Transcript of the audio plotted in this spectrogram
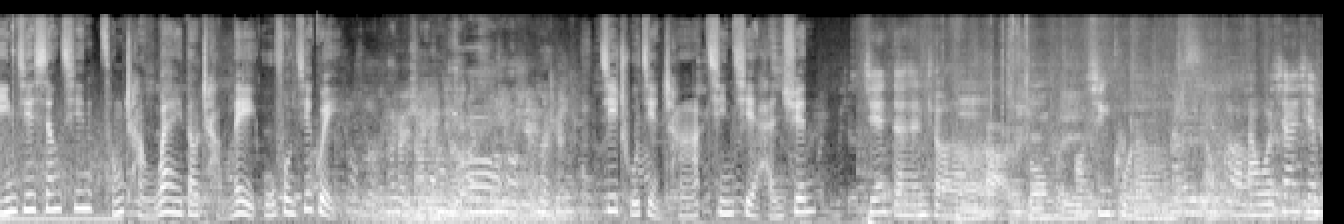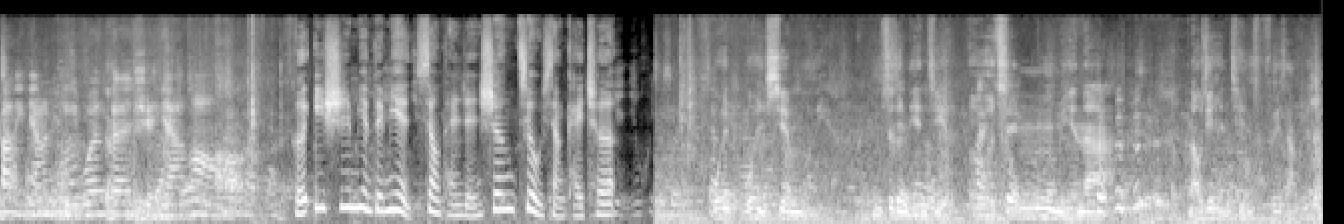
迎接相亲，从场外到场内无缝接轨，基础检查亲切寒暄。今天等很久了，好辛苦了。那我现在先帮你量体温跟血压哈。和医师面对面笑谈人生，就像开车。我很我很羡慕你啊，你这个年纪耳聪目明啊，脑筋很清楚，非常非常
